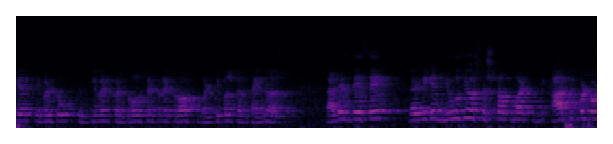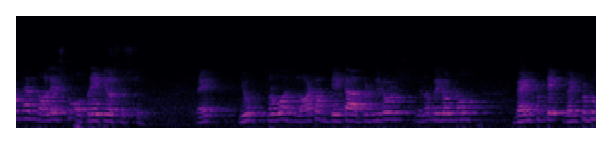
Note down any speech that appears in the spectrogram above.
we are able to implement control center across multiple consigners. That is they say that we can use your system but our people don't have knowledge to operate your system right? You throw us lot of data, but we don't, you know, we don't know when to take, when to do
